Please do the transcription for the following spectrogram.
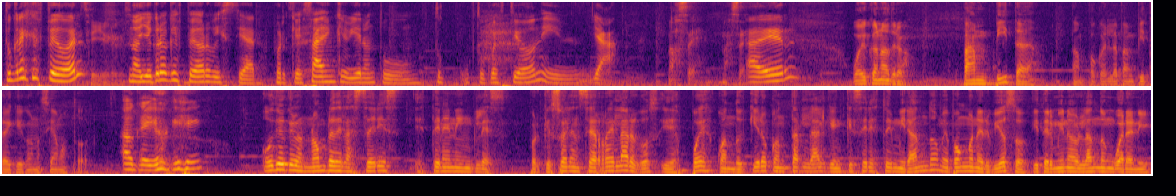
¿Tú crees que es peor? Sí, yo creo que sí. No, yo creo que es peor vistear, porque saben que vieron tu, tu, tu cuestión y ya. No sé, no sé. A ver. Voy con otro. Pampita. Tampoco es la Pampita que conocíamos todos. Ok, ok. Odio que los nombres de las series estén en inglés, porque suelen ser re largos y después cuando quiero contarle a alguien qué serie estoy mirando me pongo nervioso y termino hablando en guaraní.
